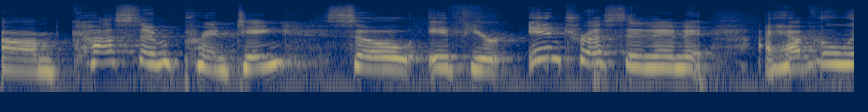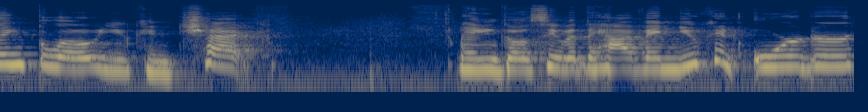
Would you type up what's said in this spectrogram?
um, custom printing. So if you're interested in it, I have the link below. You can check and go see what they have. And you can order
